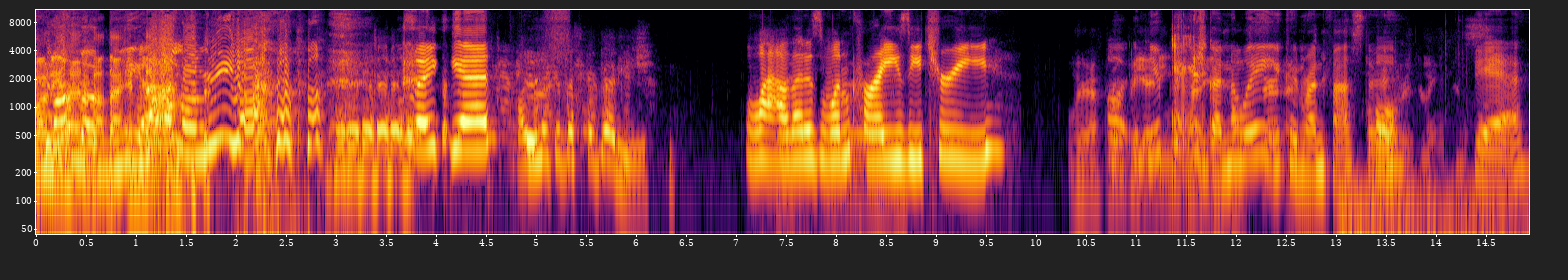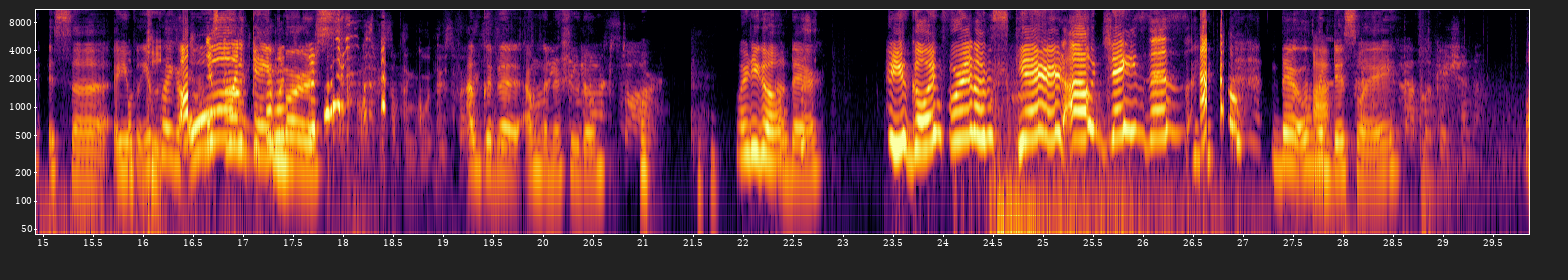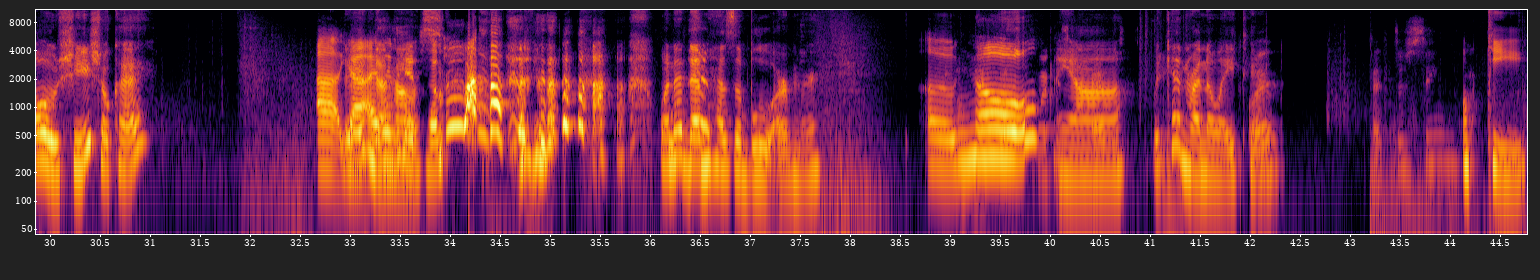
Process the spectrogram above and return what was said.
I've only heard about that in Mamma legend. mia! My god. I'm making the spaghetti. Wow, that is one crazy tree. We're Oh, if you put your gun away, you can run faster. Oh. we're doing this. Yeah, it's uh, you, Okay. you're playing. Oh, Oh, one- gamers! Must be something good this very I'm gonna, I'm gonna shoot him. Where do you How go? there. Are you going for it? I'm scared. Oh, Jesus. They're over Ah. this way. That location. Oh, sheesh. Okay. Uh, yeah, I didn't the hit them. One of them has a blue armor. oh, no. Yeah, we can run away too. What? That's thing? Okay.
